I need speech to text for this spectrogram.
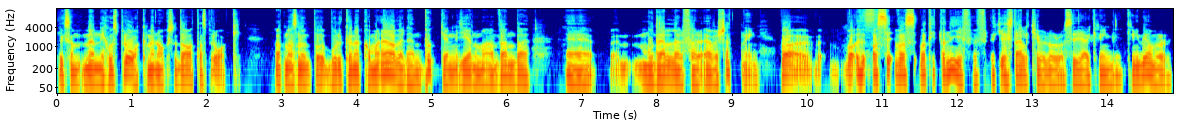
liksom människospråk men också dataspråk. Att man snudd på borde kunna komma över den pucken genom att använda eh, modeller för översättning. Vad, vad, vad, vad, vad tittar ni för kristallkulor och siar kring, kring det området?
